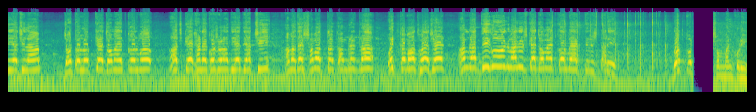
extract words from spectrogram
নিয়েছিলাম, যত লোককে জমায়েত করব, আজকে এখানে ঘোষণা দিয়ে যাচ্ছি, আমাদের সমর্থক কমরেডরা ঐক্যমত হয়েছে, আমরা দ্বিগুণ মানুষকে জমায়েত করব একত্রিশ তারিখ। রোধ করতে সম্মান করি।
